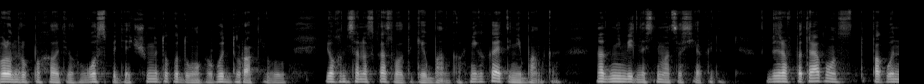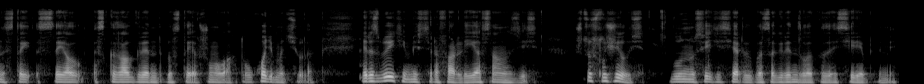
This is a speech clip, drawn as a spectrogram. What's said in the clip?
Ворон вдруг похолодел. Господи, о чем я только думал, какой дурак я был. Йоханссон рассказывал о таких банках. Никакая это не банка. Надо немедленно сниматься с якоря. Сбежав по трапу, он спокойно стоял, сказал Гренделу, стоявшему вахту. «Уходим отсюда. И разбудите мистера Фарли, я останусь здесь». «Что случилось?» В лунном свете серых глаза Грендела оказались серебряными.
